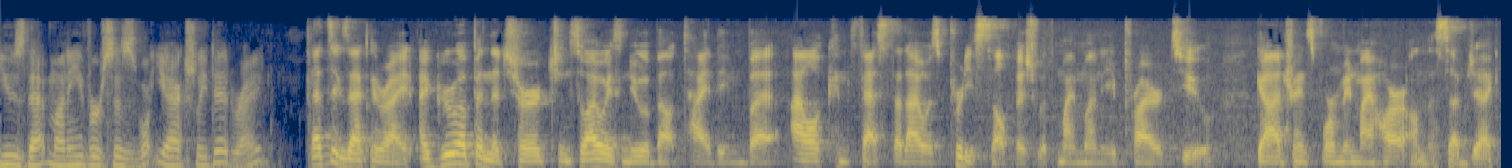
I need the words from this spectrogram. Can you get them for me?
used that money versus what you actually did, right? That's exactly right. I grew up in the church, and so I always knew about tithing, but I'll confess that I was pretty selfish with my money prior to God transforming my heart on the subject.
